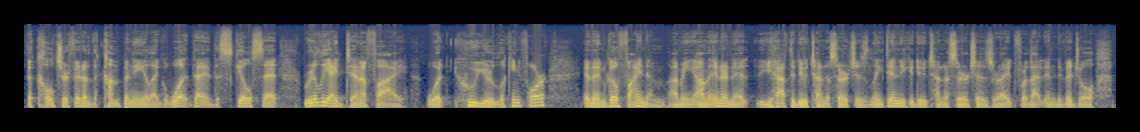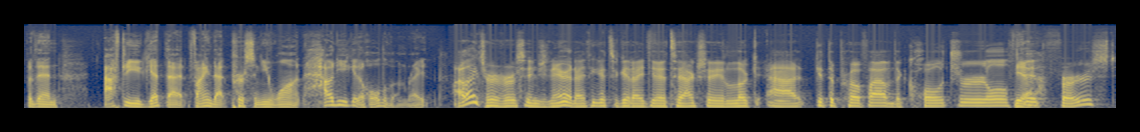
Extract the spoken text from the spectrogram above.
the culture fit of the company, like what the, the skill set. Really identify what who you're looking for, and then go find them. I mean, on the internet, you have to do a ton of searches. LinkedIn, you could do a ton of searches, right, for that individual. But then after you get that, find that person you want. How do you get a hold of them, right? I like to reverse engineer it. I think it's a good idea to actually look at get the profile of the cultural fit Yeah. first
